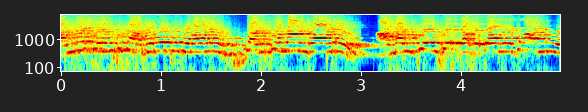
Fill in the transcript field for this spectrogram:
అన్ని చేసిన అభివృద్ధి కానీ అమలు చేసే పథకాలు కానీ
